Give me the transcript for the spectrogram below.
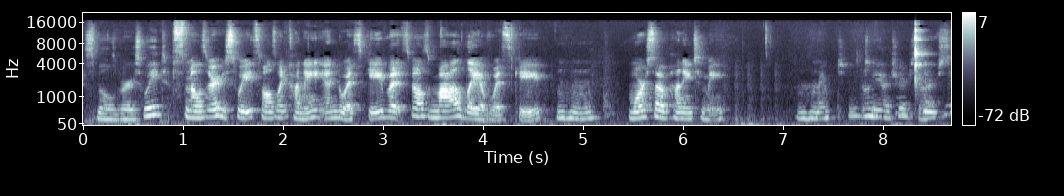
Smells very sweet. smells very sweet. Smells like honey and whiskey, but it smells mildly of whiskey. Mm-hmm. More so of honey to me. Oh yeah, sure. Stars.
